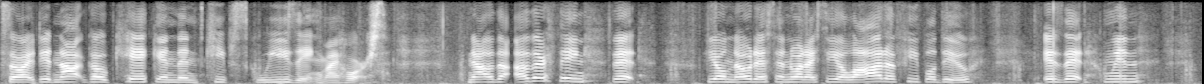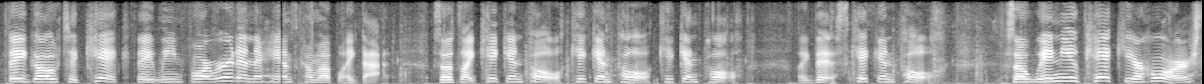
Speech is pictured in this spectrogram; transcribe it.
So I did not go kick and then keep squeezing my horse. Now the other thing that you'll notice and what I see a lot of people do is that when they go to kick, they lean forward and their hands come up like that. So it's like kick and pull, kick and pull, kick and pull, like this, kick and pull. So when you kick your horse,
